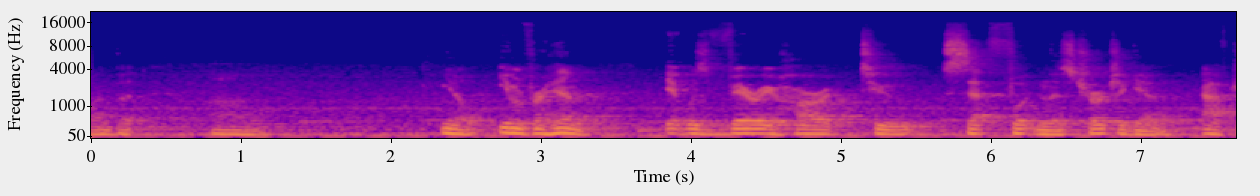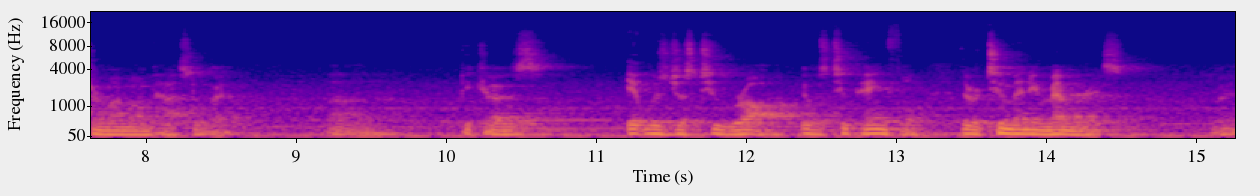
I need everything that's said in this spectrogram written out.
on. But um, you know, even for him, it was very hard to set foot in this church again after my mom passed away uh, because it was just too raw. It was too painful. There were too many memories. Right?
